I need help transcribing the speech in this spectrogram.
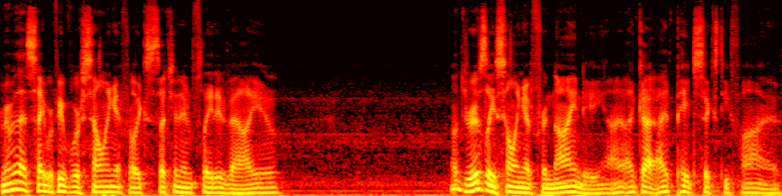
Remember that site where people were selling it for like such an inflated value? Well, Drizzly's selling it for ninety. I, I got I paid sixty five.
